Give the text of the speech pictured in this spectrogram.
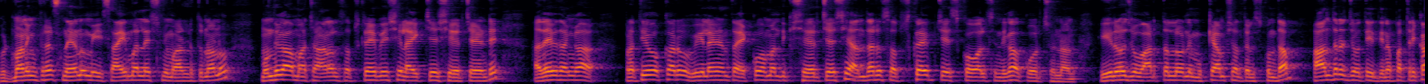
Good morning friends నేను మీ సాయి మల్లేష్ని మాట్లాడుతున్నాను. ముందుగా మా ఛానల్ సబ్స్క్రైబ్ చేసి లైక్ చేసి షేర్ చేయండి. అదేవిధంగా ప్రతి ఒక్కరూ వీలైనంత ఎక్కువ మందికి షేర్ చేసి అందరూ సబ్స్క్రైబ్ చేసుకోవాల్సిందిగా కోరుచున్నాను. ఈరోజు వార్తల్లోని ముఖ్యాంశాలు తెలుసుకుందాం. ఆంధ్రజ్యోతి దినపత్రిక.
